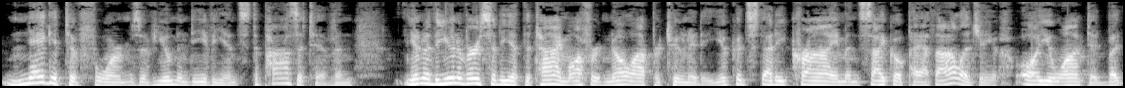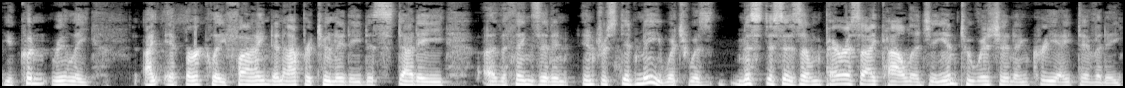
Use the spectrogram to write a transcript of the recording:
negative forms of human deviance to positive and you know, the university at the time offered no opportunity. You could study crime and psychopathology all you wanted, but you couldn't really, I, at Berkeley, find an opportunity to study uh, the things that in, interested me, which was mysticism, parapsychology, intuition, and creativity.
